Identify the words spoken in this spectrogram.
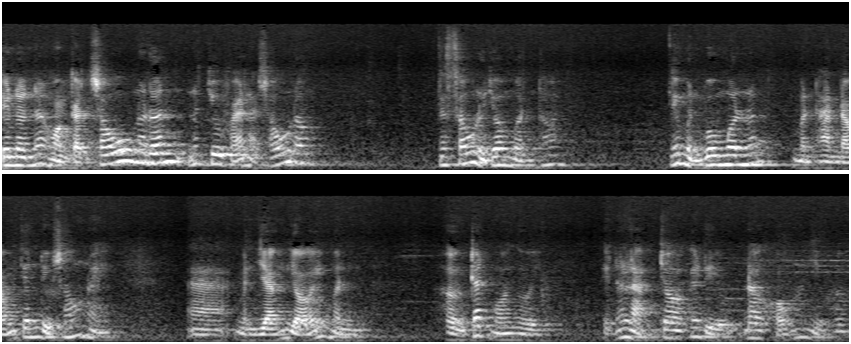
Cho nên nó hoàn cảnh xấu nó đến nó chưa phải là xấu đâu. Nó xấu là do mình thôi. Nếu mình vô minh đó, mình hành động trên điều xấu này à, mình giận dỗi mình hờn trách mọi người thì nó làm cho cái điều đau khổ nó nhiều hơn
